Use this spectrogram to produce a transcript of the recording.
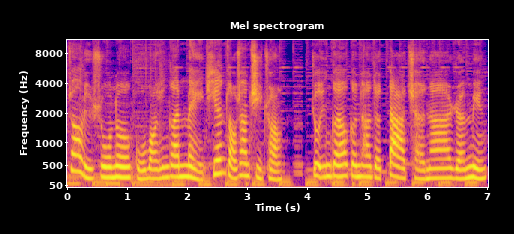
照理说呢，国王应该每天早上起床就应该要跟他的大臣啊、人民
